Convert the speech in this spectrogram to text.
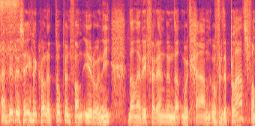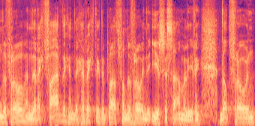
En dit is eigenlijk wel het toppunt van ironie, dat een referendum dat moet gaan over de plaats van de vrouw en de rechtvaardige en de gerechtigde plaats van de vrouw in de Ierse samenleving. Dat vrouwen,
